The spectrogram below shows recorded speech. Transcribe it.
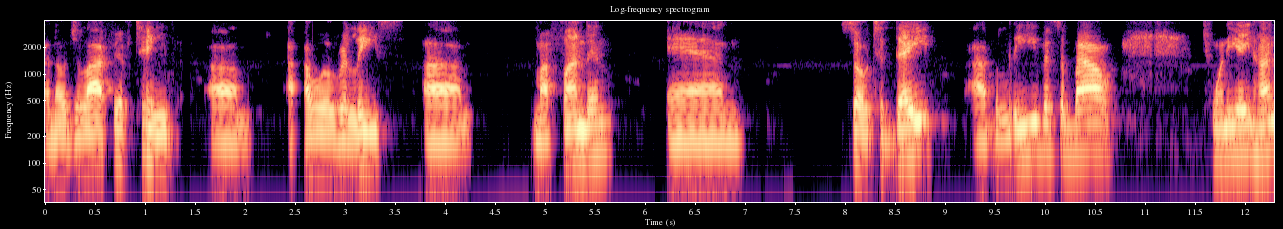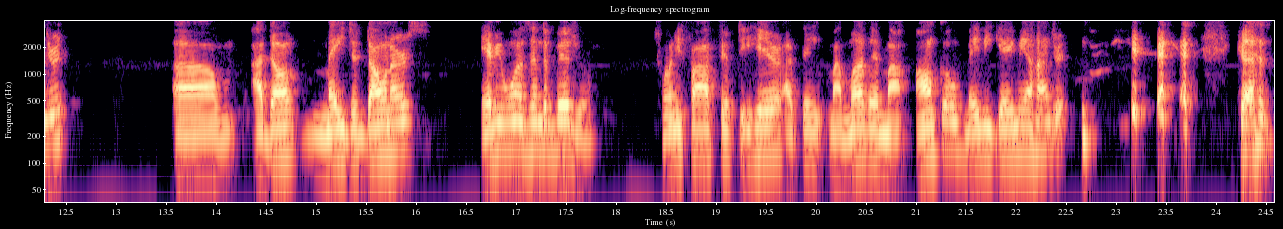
I know July 15th, um, I will release um, my funding And so to date, I believe it's about 2,800. Um, I don't major donors. Everyone's individual. 25, 50 here. I think my mother and my uncle maybe gave me a hundred because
